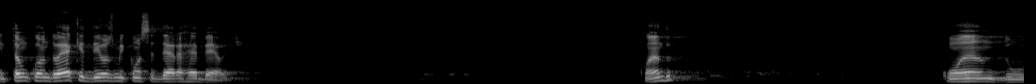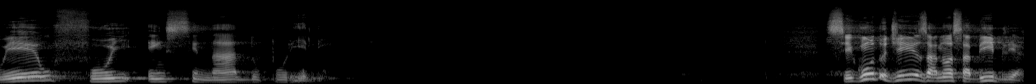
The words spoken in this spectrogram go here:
Então, quando é que Deus me considera rebelde? Quando? quando eu fui ensinado por Ele. Segundo diz a nossa Bíblia,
